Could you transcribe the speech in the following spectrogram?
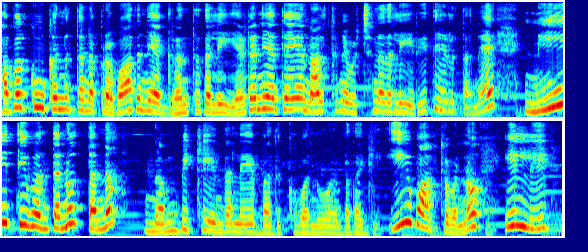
ಹಬಕ್ಕೂಕನ್ನು ತನ್ನ ಪ್ರವಾದನೆಯ ಗ್ರಂಥದಲ್ಲಿ ಎರಡನೇ ಅಧ್ಯಾಯ ನಾಲ್ಕನೇ ವಚನದಲ್ಲಿ ಈ ರೀತಿ ಹೇಳ್ತಾನೆ ನೀತಿವಂತನು ತನ್ನ ನಂಬಿಕೆಯಿಂದಲೇ ಬದುಕುವನು ಎಂಬುದಾಗಿ. ಈ ವಾಕ್ಯವನ್ನು ಇಲ್ಲಿ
